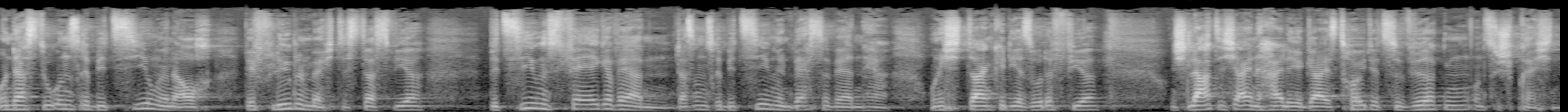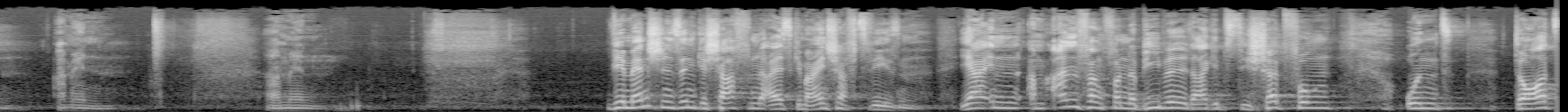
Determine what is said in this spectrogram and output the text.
und dass du unsere Beziehungen auch beflügeln möchtest, dass wir beziehungsfähiger werden, dass unsere Beziehungen besser werden, Herr. Und ich danke dir so dafür. Und ich lade dich ein, Heiliger Geist, heute zu wirken und zu sprechen. Amen. Amen. Wir Menschen sind geschaffen als Gemeinschaftswesen. Ja, in, am Anfang von der Bibel, da gibt es die Schöpfung und dort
